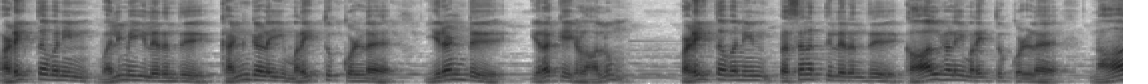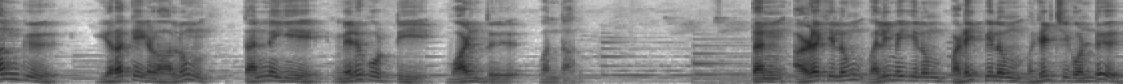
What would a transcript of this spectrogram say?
படைத்தவனின் வலிமையிலிருந்து கண்களை மறைத்து கொள்ள இரண்டு இறக்கைகளாலும் படைத்தவனின் பிரசனத்திலிருந்து கால்களை மறைத்து கொள்ள நான்கு இறக்கைகளாலும் தன்னையே மெருகூட்டி வாழ்ந்து வந்தான். தன் அழகிலும் வலிமையிலும் படைப்பிலும் மகிழ்ச்சி கொண்டு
